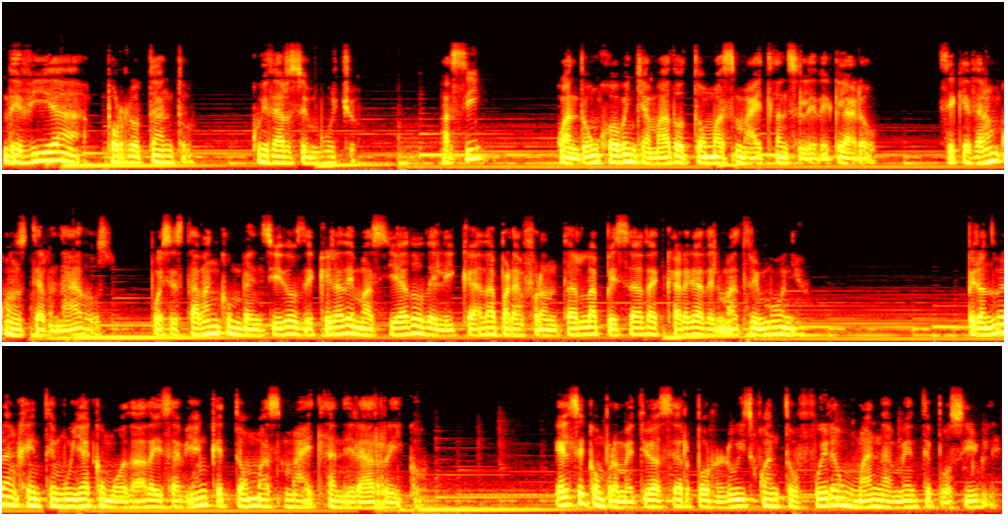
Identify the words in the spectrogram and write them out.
Debía, por lo tanto, cuidarse mucho. Así, cuando un joven llamado Thomas Maitland se le declaró, se quedaron consternados, pues estaban convencidos de que era demasiado delicada para afrontar la pesada carga del matrimonio. Pero no eran gente muy acomodada y sabían que Thomas Maitland era rico él se comprometió a hacer por Luis cuanto fuera humanamente posible.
